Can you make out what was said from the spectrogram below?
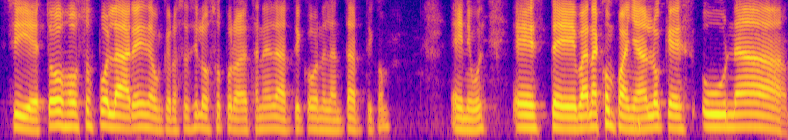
Sí, estos osos polares, aunque no sé si los osos polares están en el Ártico o en el Antártico, anyway, este, van a acompañar lo que es una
